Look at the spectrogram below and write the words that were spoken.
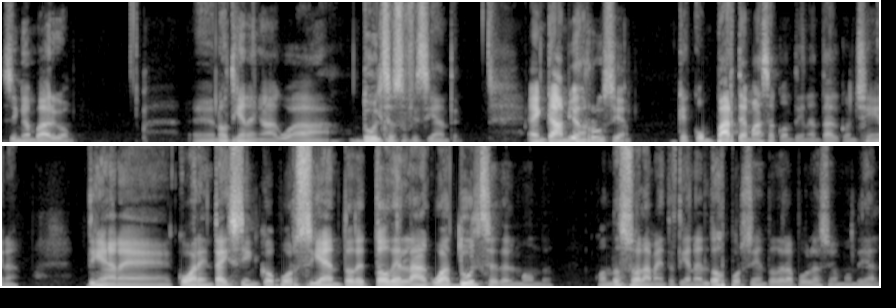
Sin embargo, eh, no tienen agua dulce suficiente. En cambio, Rusia, que comparte masa continental con China, tiene 45% de todo el agua dulce del mundo, cuando solamente tiene el 2% de la población mundial.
